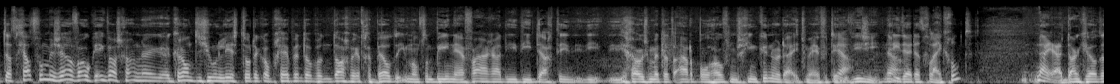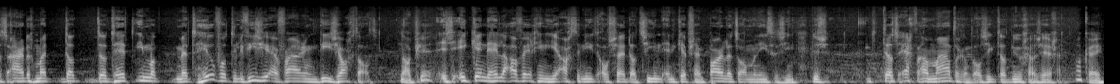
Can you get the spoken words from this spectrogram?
dat geldt voor mezelf ook. Ik was gewoon een krantenjournalist tot ik op een gegeven moment op een dag werd gebeld door iemand van BNR Vara. Die, die dacht, die, die, die, die gozer met dat aardappelhoofd, misschien kunnen we daar iets mee voor televisie. Ja, die deed dat gelijk goed. Nou ja, dankjewel, dat is aardig. Maar dat, dat heeft iemand met heel veel televisieervaring, die zag dat. Snap je? Dus ik ken de hele afweging hierachter niet of zij dat zien. En ik heb zijn pilots allemaal niet gezien. Dus dat is echt aanmatigend als ik dat nu ga zeggen. Oké,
